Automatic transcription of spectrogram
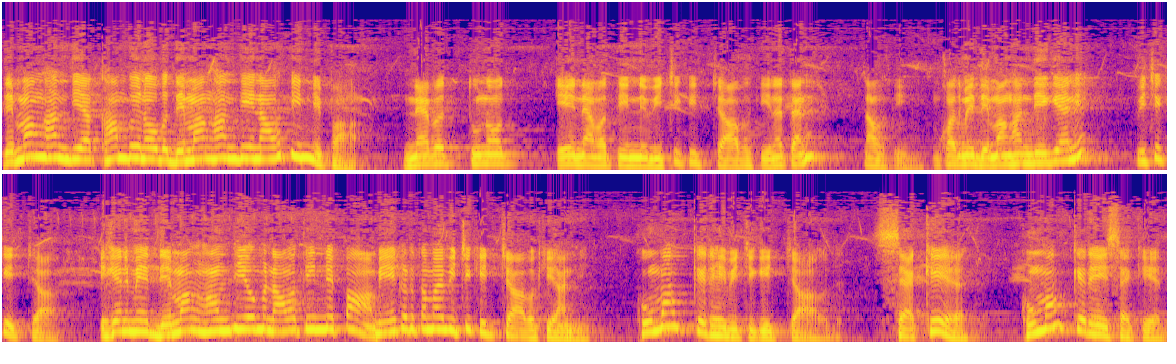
දෙමං හන්දියක් හම්බුවෙන ඔබ දෙමං හන්දිය නවතින්න එපා. නැවත්තුනොත් ඒ නැවතින්න විචිකිච්චාව කියන තැන නවතින්. මොකද මේ දෙමං හන්දිය කියන්නේ විචිකිච්චා. එකන මේ දෙමං හන්දියෝම නවතින්න එපා මේකට තමයි විචිකිච්චාව කියන්නේ. කුමක් කෙරෙහි විචිකිච්චාවද. සැකය කුමක් කෙරෙහි සැකේද.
